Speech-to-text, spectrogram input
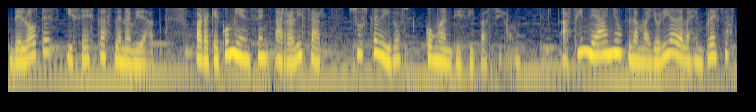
de lotes y cestas de Navidad para que comiencen a realizar sus pedidos con anticipación. A fin de año, la mayoría de las empresas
